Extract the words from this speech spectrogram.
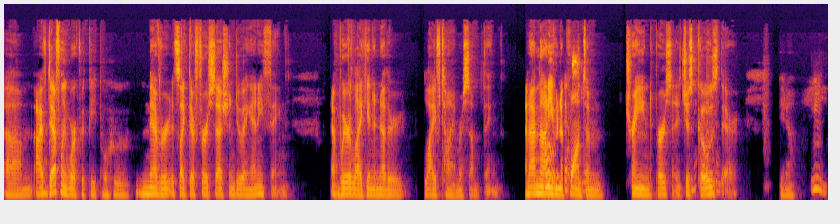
um, I've definitely worked with people who never, it's like their first session doing anything. And we're like in another lifetime or something. And I'm not oh, even a excellent. quantum trained person. It just yeah. goes there, you know. Mm,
